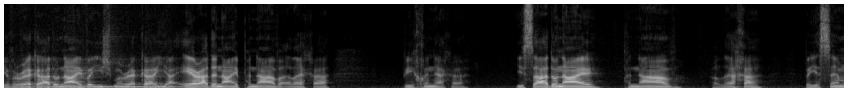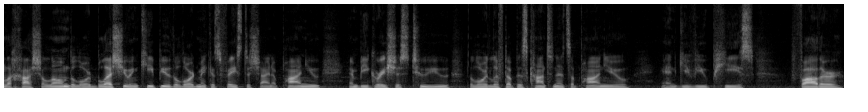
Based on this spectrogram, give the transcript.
Yavareka Adonai vayishmareka, Ya'er Adonai panav alecha v'chunecha. Yisa Adonai panav alecha v'yasem lecha shalom. The Lord bless you and keep you. The Lord make his face to shine upon you and be gracious to you. The Lord lift up his countenance upon you and give you peace. Father,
